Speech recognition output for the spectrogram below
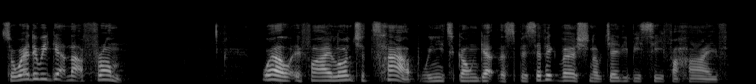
So where do we get that from? Well, if I launch a tab, we need to go and get the specific version of JDBC for Hive.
